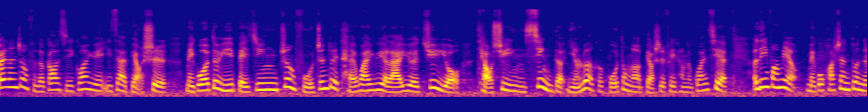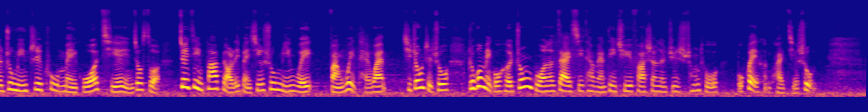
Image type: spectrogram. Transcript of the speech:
拜登政府的高级官员一再表示，美国对于北京政府针对台湾越来越具有挑衅性的言论和活动呢，表示非常的关切。而另一方面，美国华盛顿的著名智库美国企业研究所最近发表了一本新书，名为《防卫台湾》，其中指出，如果美国和中国呢在西太平洋地区发生了军事冲突，不会很快结束。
